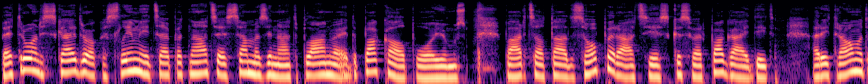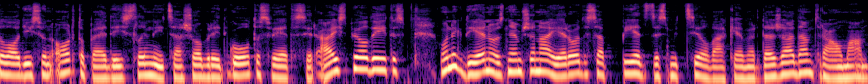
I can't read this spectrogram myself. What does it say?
Petronis skaidro, ka slimnīcai pat nācies samazināt plānveida pakalpojumus, pārcelt tādas operācijas, kas var pagaidīt. Arī traumatoloģijas un ortopēdijas slimnīcā šobrīd gultas vietas ir aizpildītas, un ikdienu uzņemšanā ierodas ap 50 cilvēkiem ar dažādām traumām.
